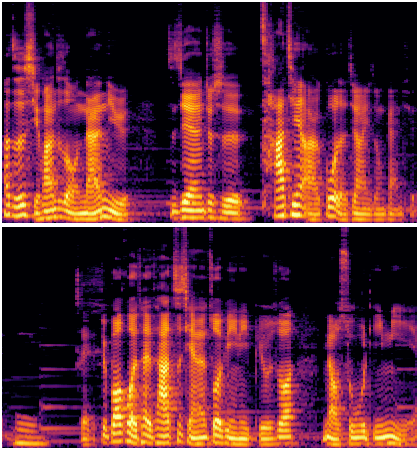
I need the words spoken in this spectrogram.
他只是喜欢这种男女之间就是擦肩而过的这样一种感觉。嗯对，就包括在他之前的作品里，比如说《秒速五厘米》，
